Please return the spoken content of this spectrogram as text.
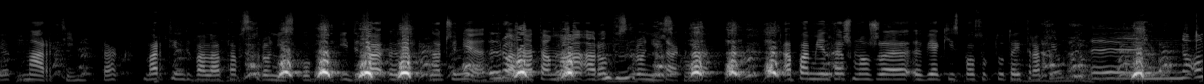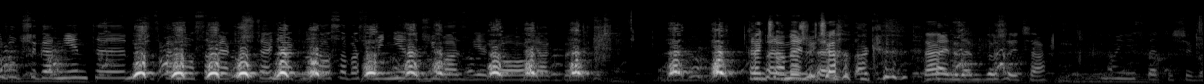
Jak Martin, tak? Martin dwa lata w schronisku. I dwa, e, znaczy nie, dwa lata ma, a rok w schronisku. Tak, tak. A pamiętasz może w jaki sposób tutaj trafił? Ym, No on był przygarnięty przez pewną osobę jako szczeniak, no ta osoba sobie nie radziła z jego jakby e, Chęcią do życia. tak, Tak. pędem do życia. No i niestety się go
